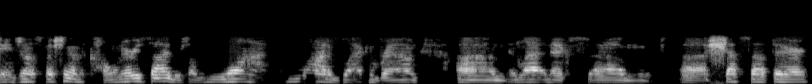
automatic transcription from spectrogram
change now, especially on the culinary side. There's a lot, lot of black and brown um, and Latinx um, uh, chefs out there,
